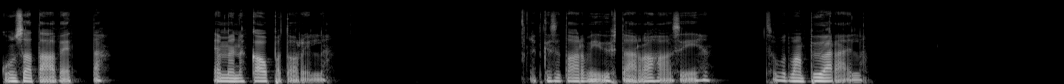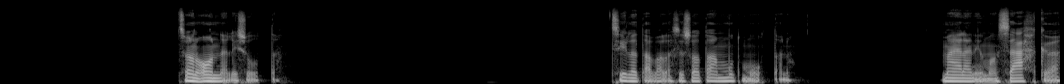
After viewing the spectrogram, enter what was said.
kun sataa vettä ja mennä kauppatorille. Etkä se tarvii yhtään rahaa siihen. Sä voit vaan pyöräillä. Se on onnellisuutta. Sillä tavalla se sota on mut muuttanut. Mä elän ilman sähköä.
